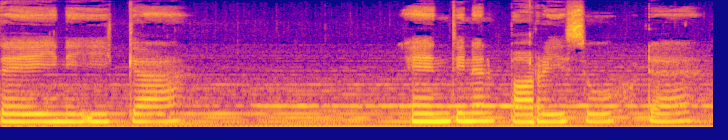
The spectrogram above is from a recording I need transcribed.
teini-ikä, entinen parisuhde.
